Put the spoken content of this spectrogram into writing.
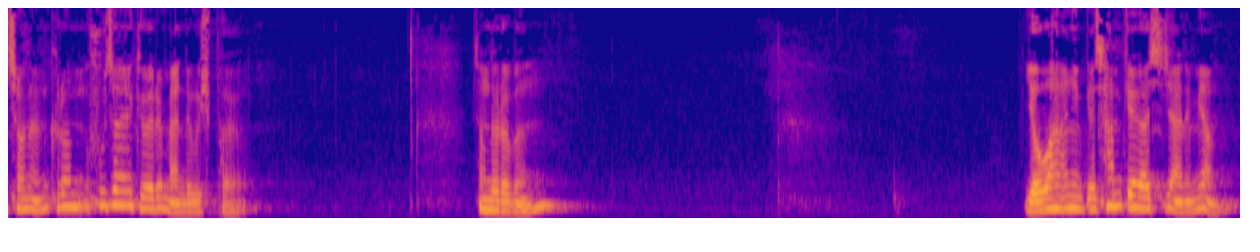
저는 그런 후자의 교회를 만들고 싶어요. 성도 여러분, 여호와 하나님께서 함께 가시지 않으면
